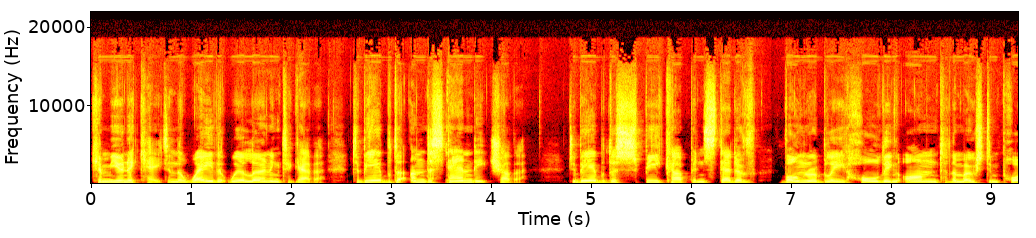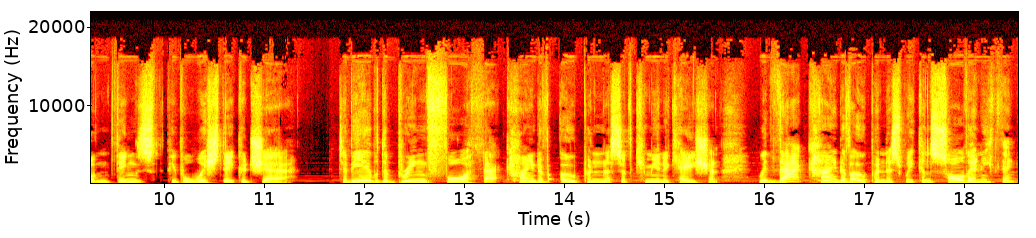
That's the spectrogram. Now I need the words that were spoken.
communicate in the way that we're learning together, to be able to understand each other, to be able to speak up instead of vulnerably holding on to the most important things people wish they could share? To be able to bring forth that kind of openness of communication. With that kind of openness, we can solve anything.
